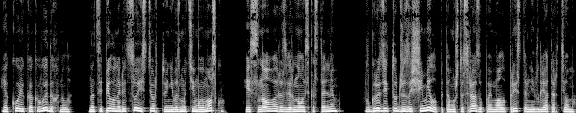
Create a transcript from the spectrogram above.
Я кое-как выдохнула, нацепила на лицо истертую невозмутимую маску и снова развернулась к остальным. В груди тут же защемило, потому что сразу поймала пристальный взгляд Артема.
